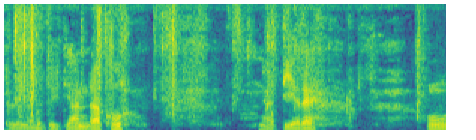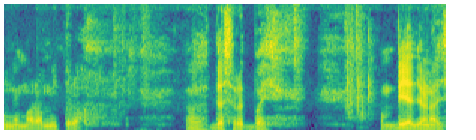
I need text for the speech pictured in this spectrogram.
એટલે એ બધું ધ્યાન રાખવું. ને અત્યારે હું ને મારા મિત્ર દશરથભાઈ બે જણા જ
